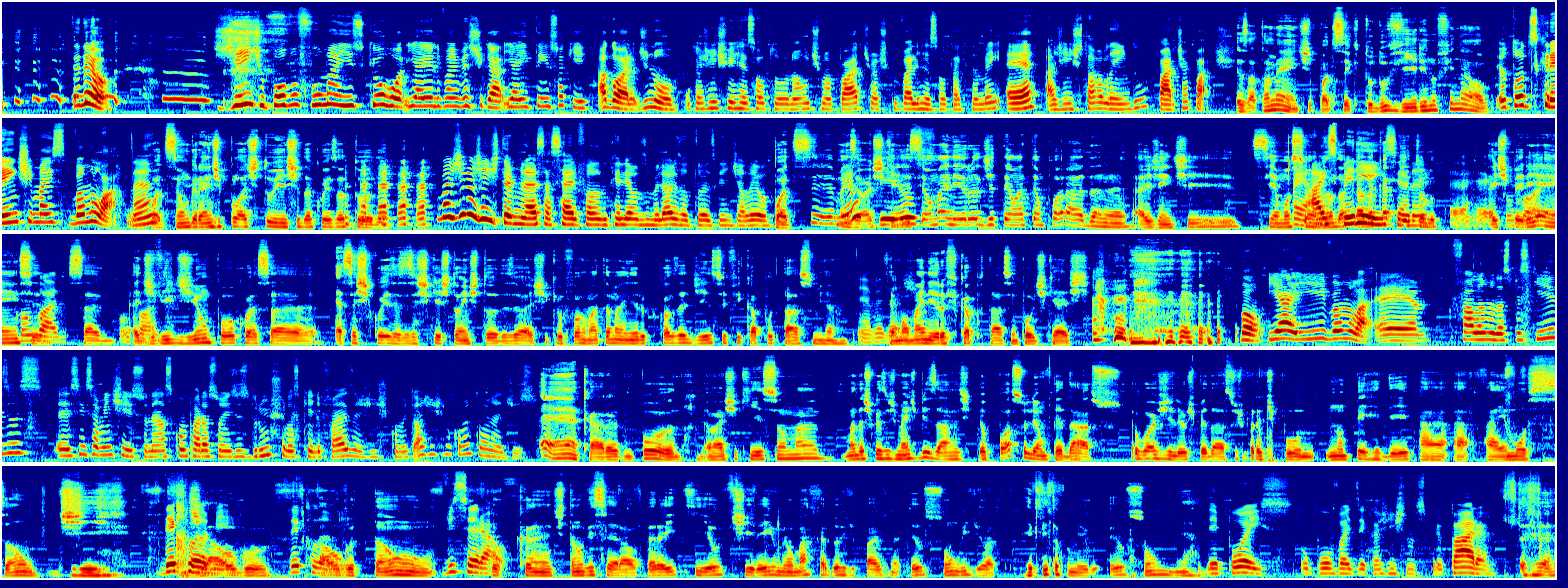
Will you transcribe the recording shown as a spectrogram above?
Entendeu? Gente, o povo fuma isso, que horror. E aí ele vai investigar. E aí tem isso aqui. Agora, de novo, o que a gente ressaltou na última parte, eu acho que vale ressaltar aqui também, é a gente tava lendo parte a parte. Exatamente. Pode ser que tudo vire no final. Eu tô descrente, mas vamos lá, né? Pode ser um grande plot twist da coisa toda. Imagina a gente terminar essa série falando que ele é um dos melhores autores que a gente já leu. Pode ser, mas Meu eu acho que Deus. esse é o maneiro de ter uma temporada, né? A gente se É, emocionando a a, experiência, cada capítulo. né? É, é, a concordo, experiência, Concordo. sabe? Concordo. É dividir um pouco essa, essas coisas, essas questões todas. Eu acho que o formato é maneiro por causa disso e ficar putaço mesmo. É É verdade. uma maneira ficar putaço em podcast. Bom, e aí, vamos lá. É, falando das pesquisas, é essencialmente isso, né? As comparações esdrúxulas que ele faz, a gente comentou. A gente não comentou, né, disso. É, cara, pô, eu acho que isso é uma, uma das coisas mais bizarras. Eu posso ler um pedaço? Eu gosto de ler os pedaços pra, tipo, não perder a, a, a emoção de, de Declame. algo, Declame. algo tão Visceral. tocante, tão visceral. Peraí que eu tirei o meu marcador de página. Eu sou um idiota. Repita comigo, eu sou um merda. Depois, o povo vai dizer que a gente não se prepara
